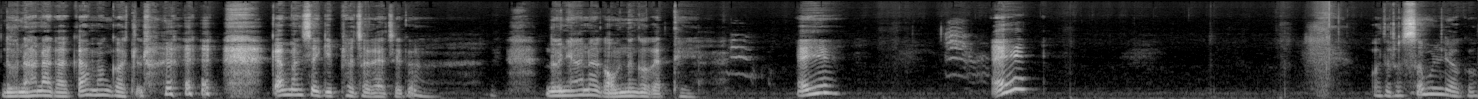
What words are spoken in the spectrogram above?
눈 하나가 까만 것로 까만색이 펴져가지고 눈이 하나가 없는 것 같아. 에? 에? 어디로 숨으려고?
